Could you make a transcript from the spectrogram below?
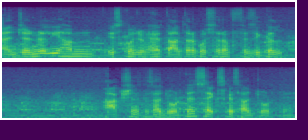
and generally हम इसको जो है तांत्रा को सिर्फ़ फ़िज़िकल एक्शन के साथ जोड़ते हैं सेक्स के साथ जोड़ते हैं।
